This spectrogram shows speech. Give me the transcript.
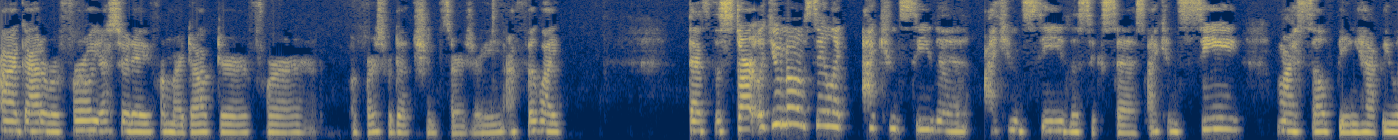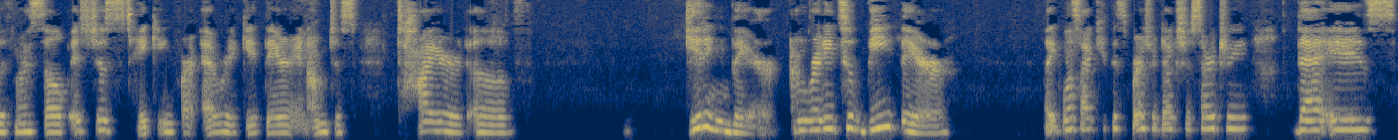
I got a referral yesterday from my doctor for a breast reduction surgery. I feel like that's the start. Like you know I'm saying? Like I can see the I can see the success. I can see myself being happy with myself. It's just taking forever to get there and I'm just tired of getting there. I'm ready to be there. Like once I get this breast reduction surgery, that is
